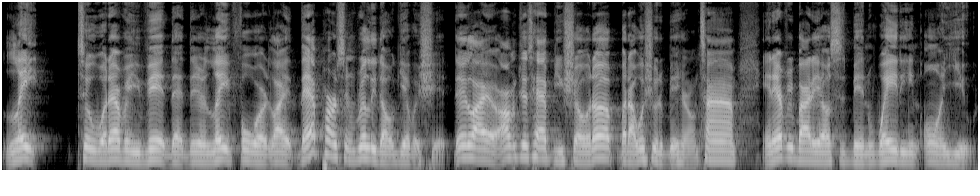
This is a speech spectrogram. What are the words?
late to whatever event that they're late for, like that person really don't give a shit. They're like, I'm just happy you showed up, but I wish you would have been here on time, and everybody else has been waiting on you.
